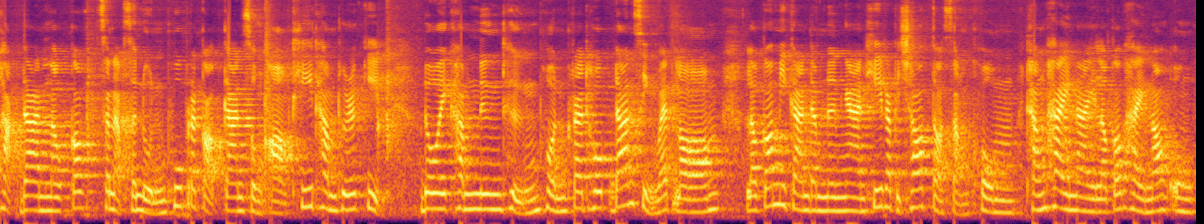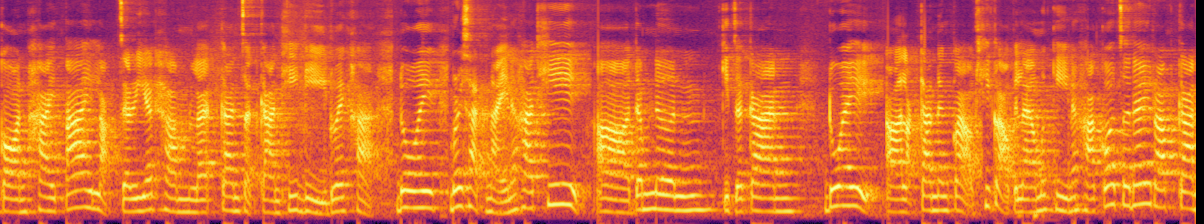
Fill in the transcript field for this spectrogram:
ผลักดันแล้วก็สนับสนุนผู้ประกอบการส่งออกที่ทำธุรกิจ โดยคำนึงถึงผลกระทบด้านสิ่งแวดล้อม แล้วก็มีการดำเนินงานที่รับผิดชอบต่อสังคม ทั้งภายในแล้วก็ภายนอกองค์กร ภายใต้หลักจริยธรรม และการจัดการที่ดีด้วยค่ะ โดยบริษัทไหนนะคะที่ดำเนินกิจการด้วยหลักการดังกล่าวที่กล่าวไปแล้วเมื่อกี้นะคะ ก็จะได้รับการ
